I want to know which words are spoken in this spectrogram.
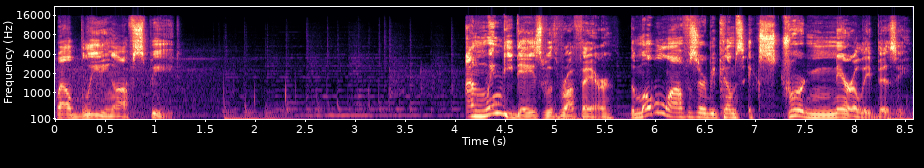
while bleeding off speed. On windy days with rough air, the mobile officer becomes extraordinarily busy,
